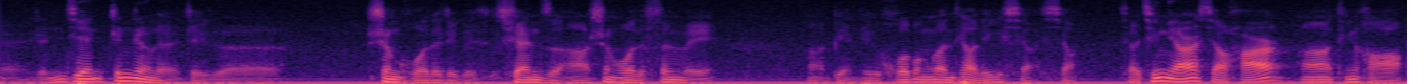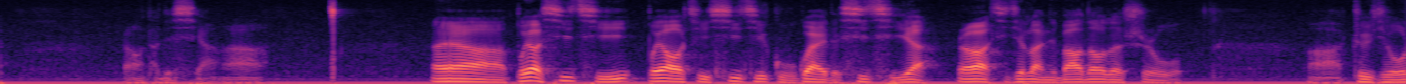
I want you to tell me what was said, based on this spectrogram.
呃人间，真正的这个。生活的这个圈子啊，生活的氛围啊，变成一个活蹦乱跳的一个小小小青年儿、小孩儿啊，挺好。然后他就想啊，哎呀，不要稀奇，不要去稀奇古怪的稀奇呀，是吧？稀奇乱七八糟的事物，啊，追求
